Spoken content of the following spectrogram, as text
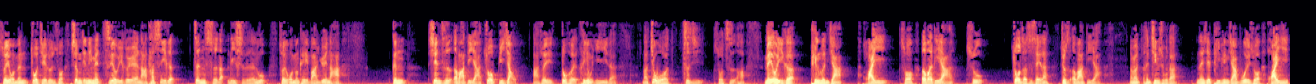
所以我们做结论说，圣经里面只有一个约拿，他是一个。真实的历史的人物，所以我们可以把约拿跟先知俄巴底亚做比较啊，所以都会很有意义的。那就我自己所知啊，没有一个评论家怀疑说俄巴底亚书作者是谁呢？就是俄巴底亚。那么很清楚的，那些批评家不会说怀疑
